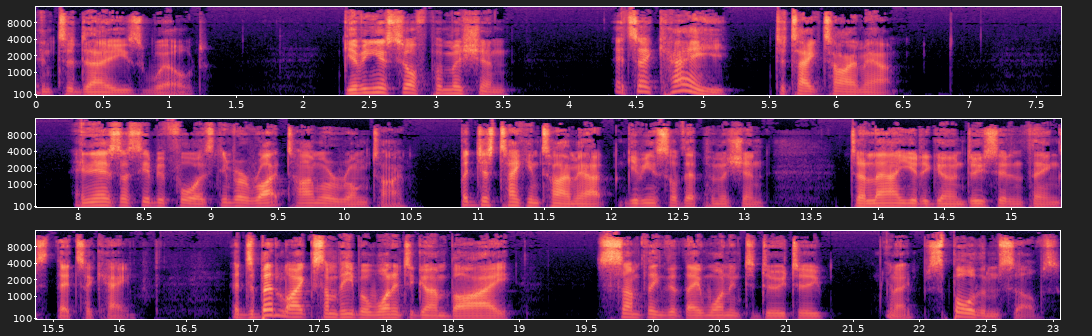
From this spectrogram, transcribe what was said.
in today's world. Giving yourself permission, it's okay to take time out. And as I said before, it's never a right time or a wrong time, but just taking time out, giving yourself that permission to allow you to go and do certain things, that's okay. It's a bit like some people wanted to go and buy something that they wanted to do to, you know, spoil themselves.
